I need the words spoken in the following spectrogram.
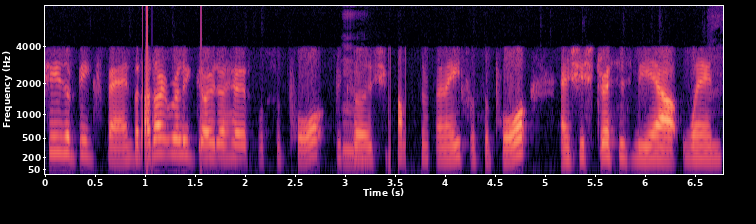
She's a big fan, but I don't really go to her for support because she comes to me for support, and she stresses me out when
